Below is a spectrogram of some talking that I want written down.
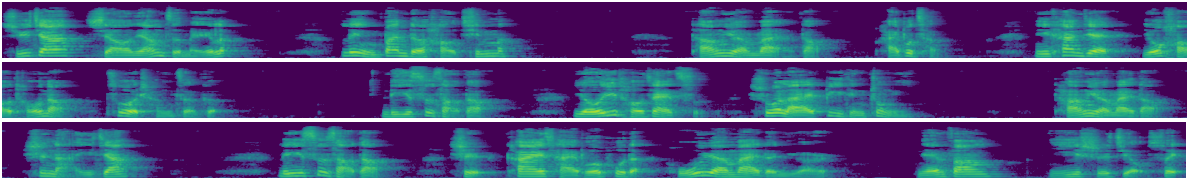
徐家小娘子没了，另搬得好亲吗？”唐员外道：“还不曾。你看见有好头脑，做成则个。”李四嫂道：“有一头在此，说来必定中意。”唐员外道：“是哪一家？”李四嫂道：“是开彩帛铺的胡员外的女儿，年方一十九岁。”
